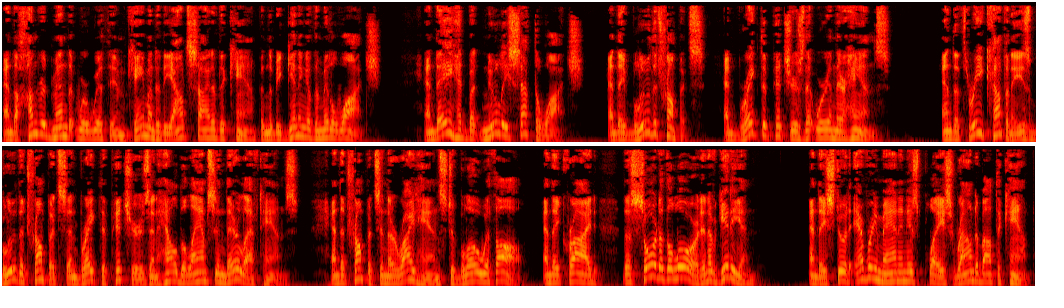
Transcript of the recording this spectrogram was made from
and the hundred men that were with him came unto the outside of the camp in the beginning of the middle watch. And they had but newly set the watch, and they blew the trumpets, and brake the pitchers that were in their hands. And the three companies blew the trumpets and brake the pitchers and held the lamps in their left hands, and the trumpets in their right hands to blow withal. And they cried, The sword of the Lord and of Gideon. And they stood every man in his place round about the camp.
